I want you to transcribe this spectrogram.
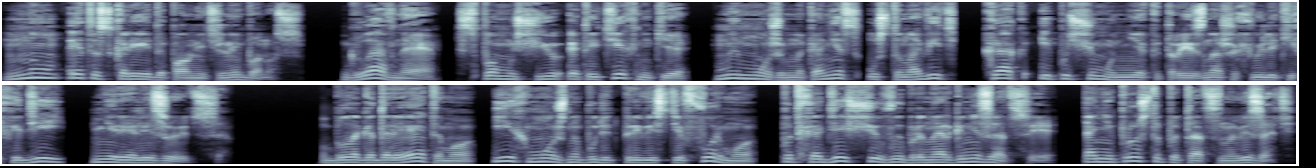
но это скорее дополнительный бонус. Главное, с помощью этой техники мы можем наконец установить, как и почему некоторые из наших великих идей не реализуются. Благодаря этому их можно будет привести в форму, подходящую выбранной организации, а не просто пытаться навязать.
